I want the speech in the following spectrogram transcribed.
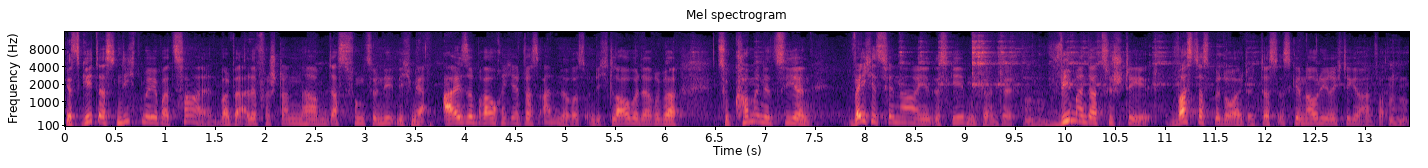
Jetzt geht das nicht mehr über Zahlen, weil wir alle verstanden haben, das funktioniert nicht mehr. Also brauche ich etwas anderes. Und ich glaube, darüber zu kommunizieren, welche Szenarien es geben könnte, mhm. wie man dazu steht, was das bedeutet, das ist genau die richtige Antwort. Mhm.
